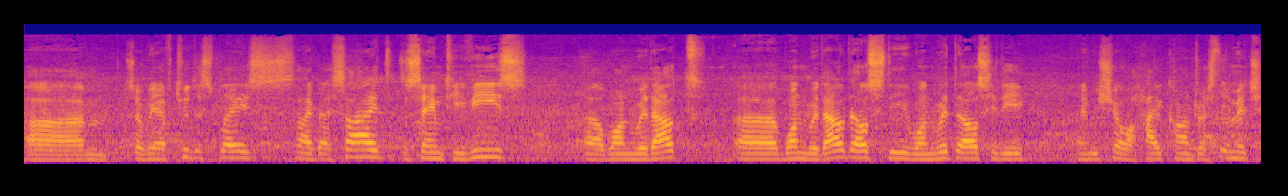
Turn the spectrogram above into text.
Um, so we have two displays side by side, the same TVs, uh, one without uh, one without LCD, one with LCD, and we show a high contrast image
